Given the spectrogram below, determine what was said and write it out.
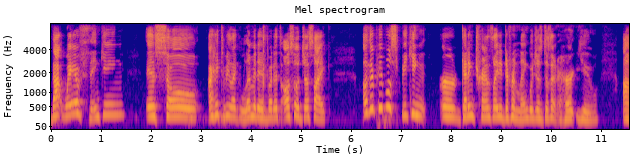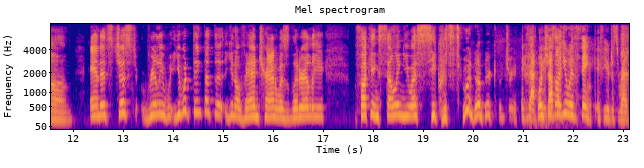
that way of thinking is so i hate to be like limited but it's also just like other people speaking or getting translated different languages doesn't hurt you um and it's just really you would think that the you know van tran was literally fucking selling us secrets to another country Exactly. That's like- what you would think if you just read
